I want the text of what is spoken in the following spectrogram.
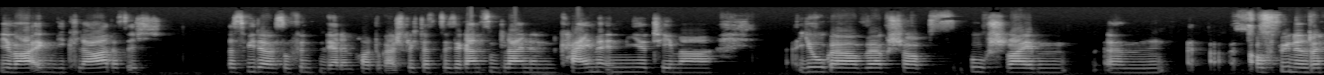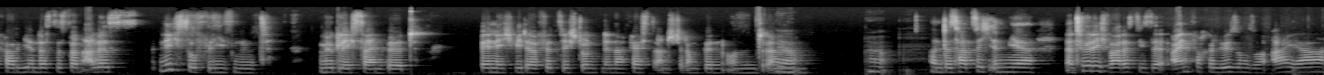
mir war irgendwie klar, dass ich das wieder so finden werde in Portugal. Sprich, dass diese ganzen kleinen Keime in mir, Thema Yoga, Workshops, Buchschreiben, ähm, auf Bühnen referieren, dass das dann alles nicht so fließend möglich sein wird, wenn ich wieder 40 Stunden in einer Festanstellung bin. Und, ähm, ja. Ja. und das hat sich in mir, natürlich war das diese einfache Lösung, so, ah ja,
